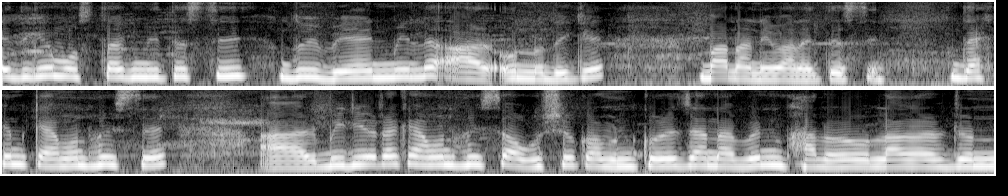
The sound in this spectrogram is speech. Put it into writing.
এদিকে মোস্তাক নিতেছি দুই বেআইন মিলে আর অন্যদিকে বানানি বানাইতেছি। দেখেন কেমন হয়েছে। আর ভিডিওটা কেমন হয়েছে অবশ্যই কমেন্ট করে জানাবেন। ভালো লাগার জন্য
